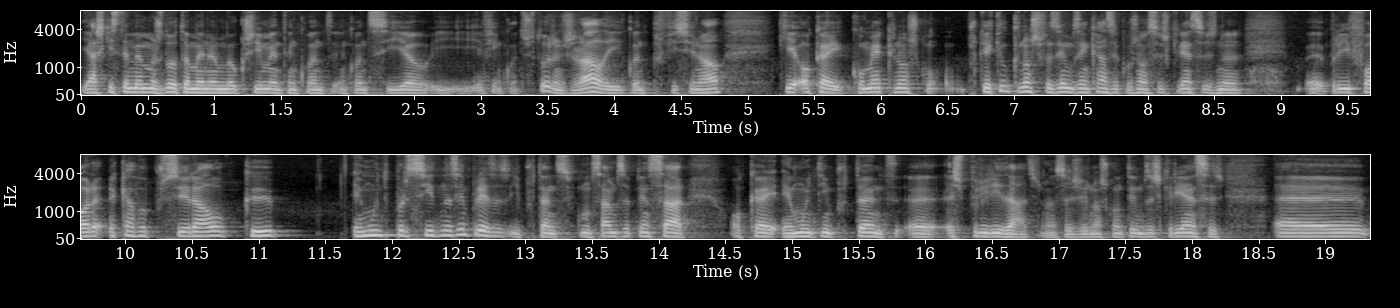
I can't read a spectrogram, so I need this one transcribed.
e acho que isso também me ajudou também no meu crescimento enquanto, enquanto CEO e, enfim, enquanto gestor em geral e enquanto profissional, que é, ok, como é que nós... Porque aquilo que nós fazemos em casa com as nossas crianças na, eh, para aí fora acaba por ser algo que é muito parecido nas empresas. E, portanto, se começarmos a pensar, ok, é muito importante uh, as prioridades, não? É? ou seja, nós quando temos as crianças... Uh,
